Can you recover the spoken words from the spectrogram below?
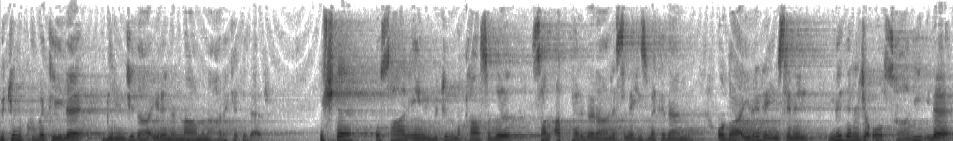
bütün kuvvetiyle birinci dairenin namına hareket eder. İşte o saniyenin bütün makasıdı sanat perveranesine hizmet eden o daire reisinin ne derece o sani ile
